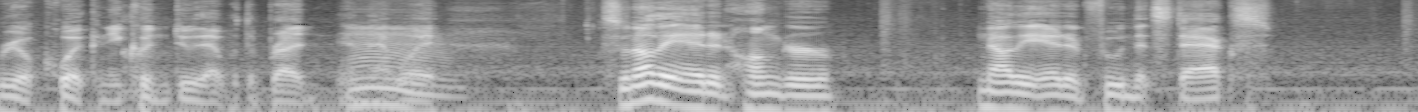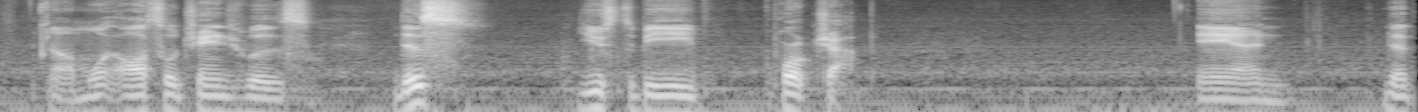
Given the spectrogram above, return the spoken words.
real quick, and you couldn't do that with the bread in that way. Mm. So now they added hunger. Now they added food that stacks. Um, what also changed was this used to be pork chop, and that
